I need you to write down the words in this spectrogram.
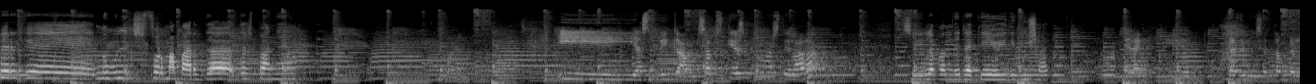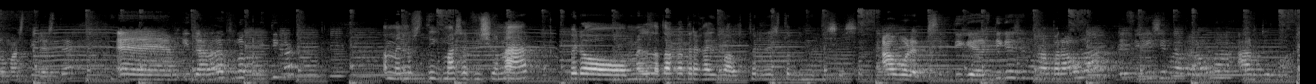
perquè no vull formar part de- d'Espanya. Bueno. I explica'm, saps què és una estelada? Sí, la bandera que jo he dibuixat. Que has dibuixat també el màstil este. Eh, I t'agrada tu la política? A mi no estic massa aficionat, però me la toca tregar igual per tot notícies. A veure, si et digués, digues en una paraula, defineix en una paraula Artur Mas.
